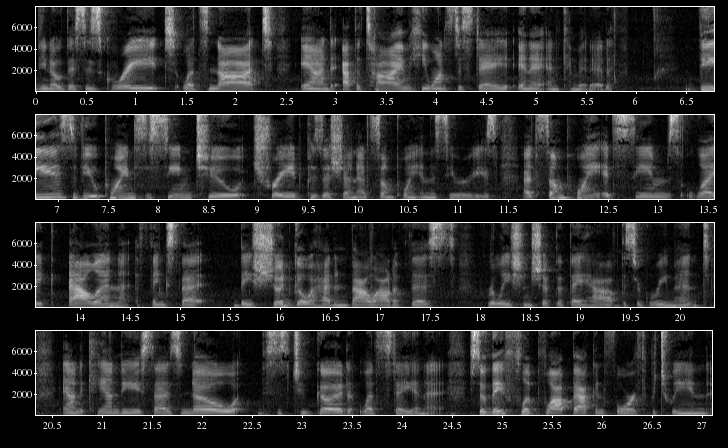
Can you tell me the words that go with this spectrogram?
you know, this is great, let's not. And at the time, he wants to stay in it and committed. These viewpoints seem to trade position at some point in the series. At some point, it seems like Alan thinks that they should go ahead and bow out of this relationship that they have, this agreement. And Candy says, no, this is too good. Let's stay in it. So they flip flop back and forth between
